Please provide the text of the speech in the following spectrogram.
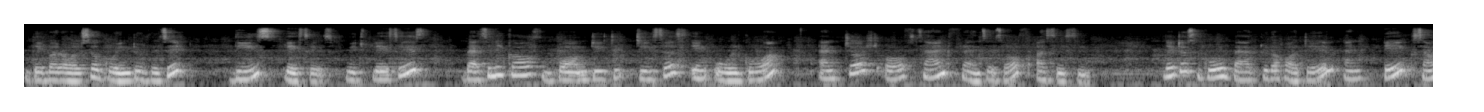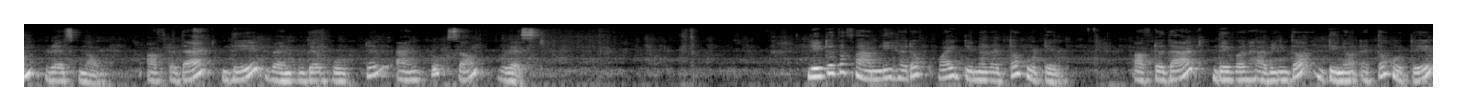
They were also going to visit these places. Which places? Basilica of Bom Jesus in Old Goa and Church of St. Francis of Assisi. Let us go back to the hotel and take some rest now. After that, they went to their hotel and took some rest. Later, the family had a quiet dinner at the hotel. After that, they were having the dinner at the hotel.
